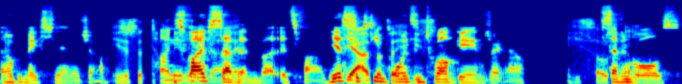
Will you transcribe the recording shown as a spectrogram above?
I hope he makes the NHL. He's just a tiny He's five guy. seven, but it's fine. He has Yeah, 16 about say, points in 12 games right now. He's so Seven small. goals.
